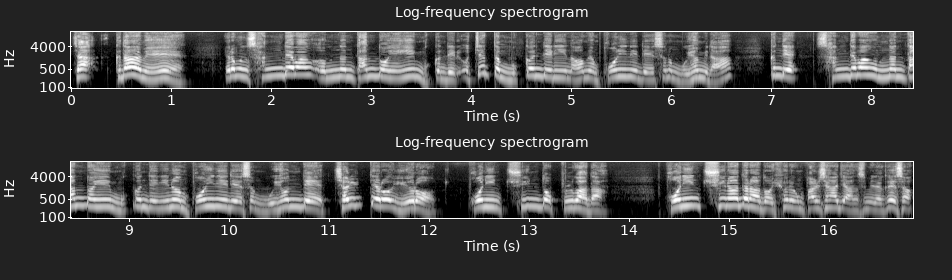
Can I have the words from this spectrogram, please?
자, 그 다음에 여러분 상대방 없는 단독행위 무건대리 어쨌든 무건대리 나오면 본인에 대해서는 무효입니다. 근데 상대방 없는 단독행위 무건대리는 본인에 대해서 무효인데 절대로 유효로 본인 추인도 불가하다. 본인 추인하더라도 효력은 발생하지 않습니다. 그래서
